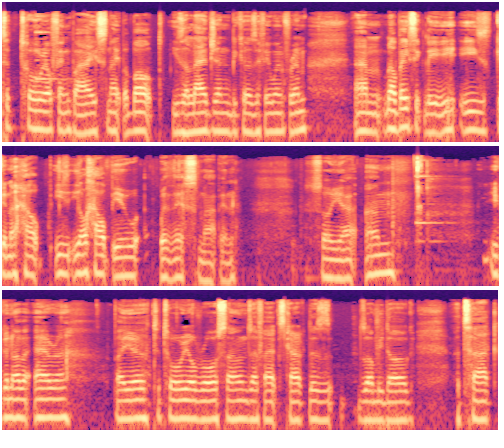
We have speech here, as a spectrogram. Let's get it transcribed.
tutorial thing by Sniper Bolt. He's a legend because if it went for him, um, well, basically he's gonna help. He's, he'll help you with this mapping. So yeah, um, you're gonna have an error your tutorial raw sounds, FX characters, zombie dog, attack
